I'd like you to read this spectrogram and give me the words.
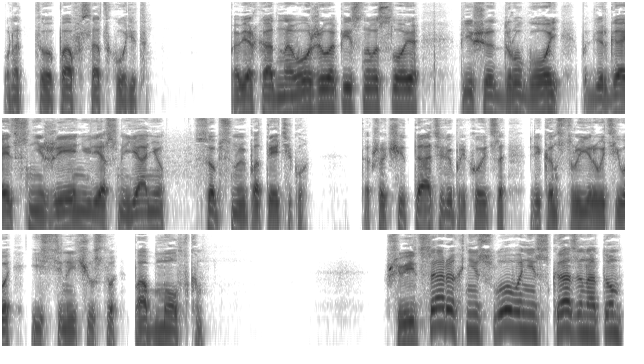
он от этого пафоса отходит. Поверх одного живописного слоя пишет другой, подвергает снижению или осмеянию собственную патетику, так что читателю приходится реконструировать его истинные чувства по обмолвкам. В «Швейцарах» ни слова не сказано о том,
